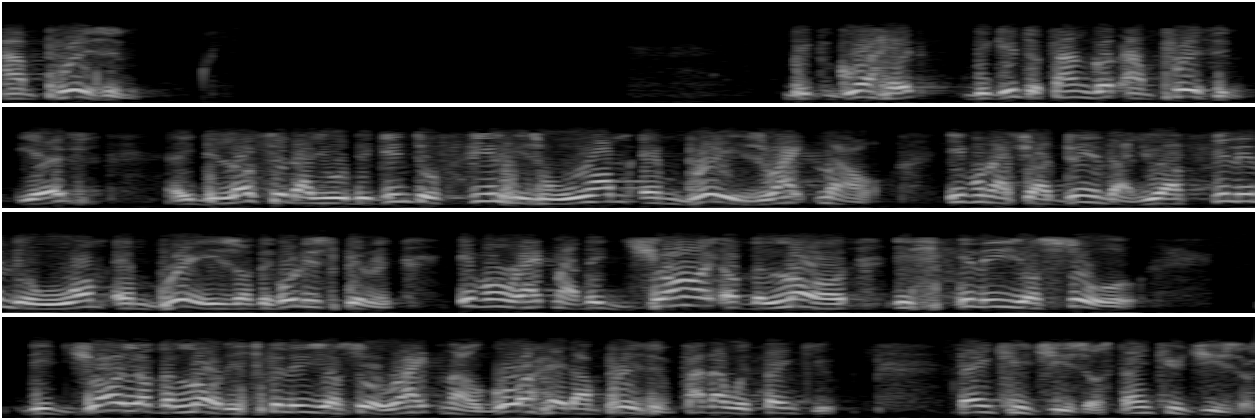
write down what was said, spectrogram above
and praise Him. Be- go ahead, begin to thank God and praise Him. Yes? Uh, the Lord said that you will begin to feel His warm embrace right now. Even as you are doing that, you are feeling the warm embrace of the Holy Spirit. Even right now, the joy of the Lord is filling your soul. The joy of the Lord is filling your soul right now. Go ahead and praise Him. Father, we thank you. Thank you, Jesus. Thank you, Jesus.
